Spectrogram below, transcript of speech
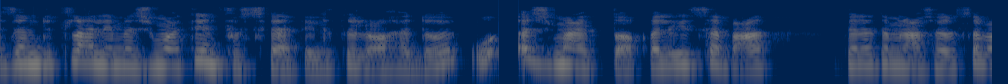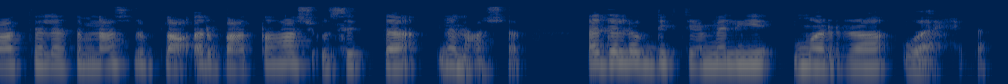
إذا بدي يطلع لي مجموعتين فوسفات اللي طلعوا هدول وأجمع الطاقة اللي هي سبعة وثلاثة من عشرة سبعة وثلاثة من عشرة بيطلعوا أربعة عشر وستة من عشرة. هذا لو بدك تعمليه مرة واحدة.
